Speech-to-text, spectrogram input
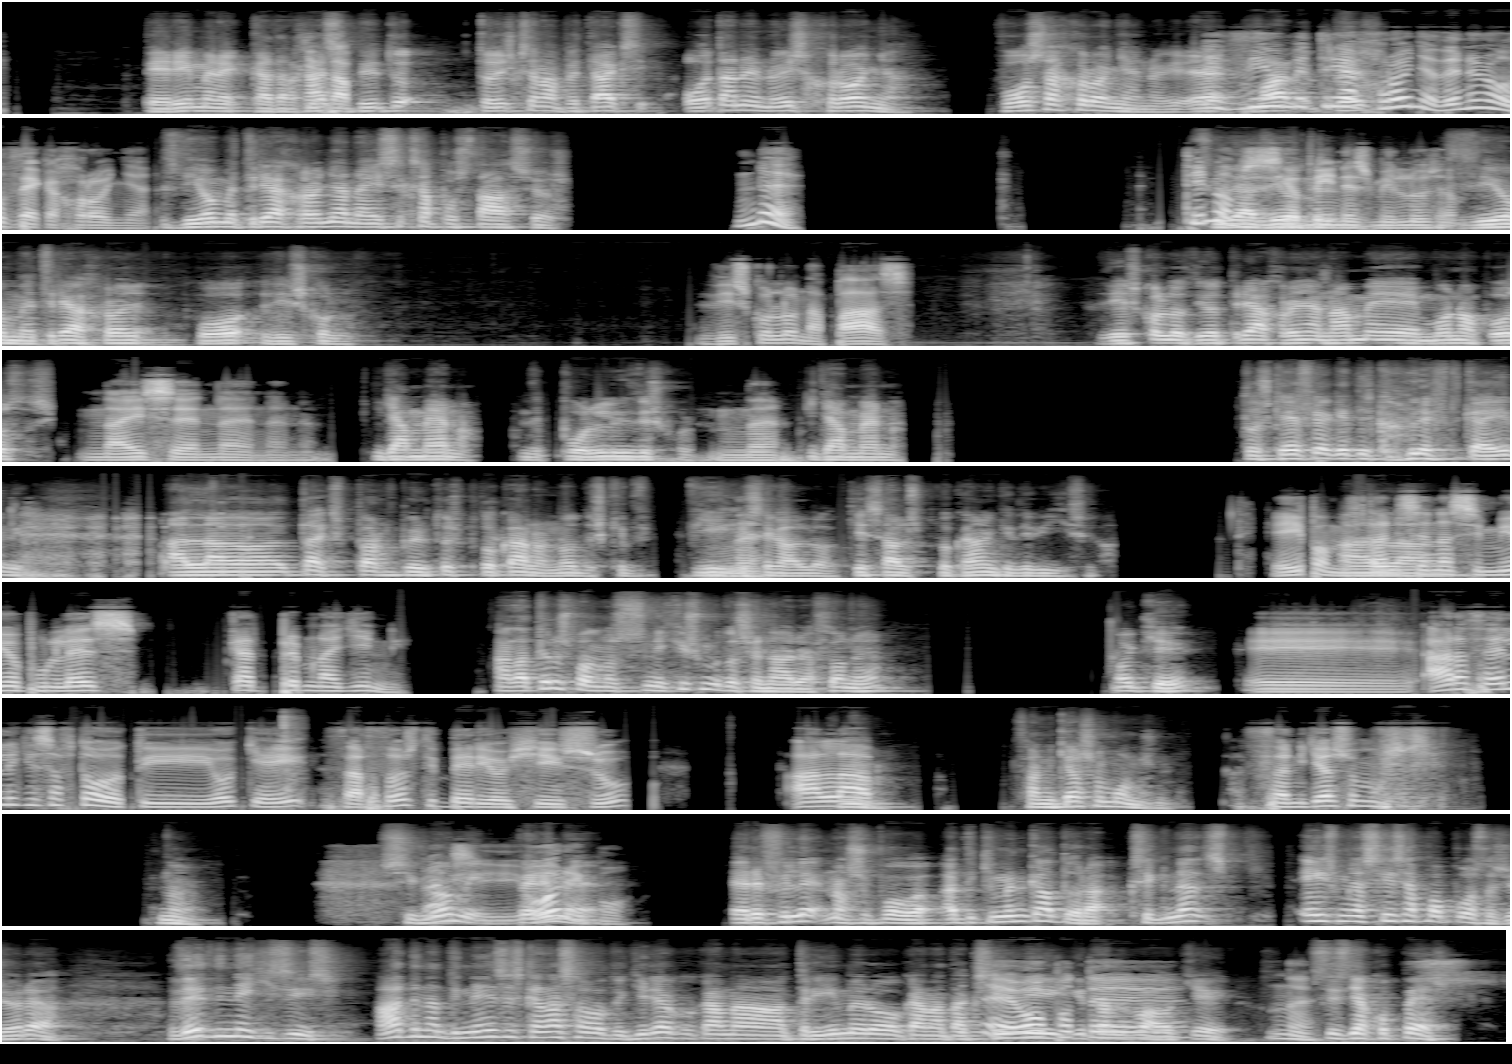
Περίμενε, καταρχάς, Και θα- επειδή το, το έχεις ξαναπετάξει, όταν εννοείς χρόνια, πόσα χρόνια εννοείς. Ε, δύο με τρία χρόνια, δεν εννοώ δέκα χρόνια. Δύο με τρία χρόνια να είσαι εξ αποστάσεως. Ναι. Τι Φίλε, νόμιζες δύο, για τρι- μήνες μιλούσαμε; Δύο με τρία χρόνια. Πω, δύσκολο. Δύσκολο να πας. Δύσκολο δύο-τρία χρόνια να είμαι μόνο απόσταση. Να είσαι, ναι, ναι, ναι. Για μένα. Είναι Πολύ δύσκολο. ναι. Για μένα. Το σκέφτηκα και δυσκολεύτηκα ήδη. Αλλά εντάξει, υπάρχουν περιπτώσεις που το κάναν όντως και βγήκε Ναι. σε καλό. Και σε άλλους που το κάναν και δεν βγήκε σε καλό. Ε, είπαμε, Αλλά- φτάνει σε ένα σημείο που λες κάτι πρέπει να γίνει. Αλλά τέλος πάντων, να συνεχίσουμε το σενάριο αυτό, ναι. Οκ. Ε, άρα θα έλεγες αυτό, ότι οκ, θα έρθω στην περιοχή σου, αλλά Ναι. Θα νοικιάσω μόνος μου. θα νοικιάσω μόνος. Ναι. Συγγνώμη, Εντάξει, περίμενε. όριμο. Ε, ρε φίλε, να σου πω αντικειμενικά τώρα. Ξεκινάς, έχεις μια σχέση από απόσταση, ωραία. Δεν την έχεις ζήσει. Άντε να την έζησες κανένα Σαββατοκύριακο, κανένα τριήμερο, κανένα ταξίδι Ναι, όποτε- κτλ. Okay. Ναι. Στις διακοπές.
